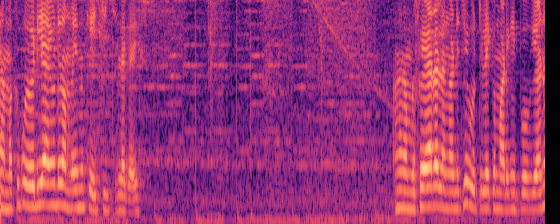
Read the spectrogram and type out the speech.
നമുക്ക് പേടിയായതുകൊണ്ട് നമ്മളിന്ന് കയറ്റിയിട്ടില്ല ഗൈസ് അങ്ങനെ നമ്മൾ ഫെയർ എല്ലാം കണ്ടിച്ച് വീട്ടിലേക്ക് മടങ്ങി പോവുകയാണ്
